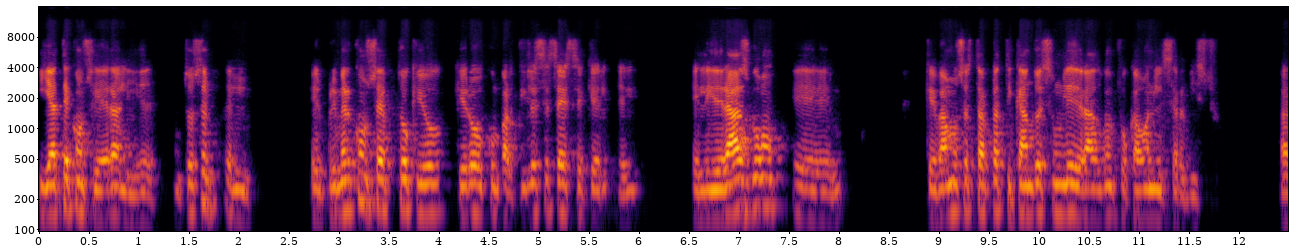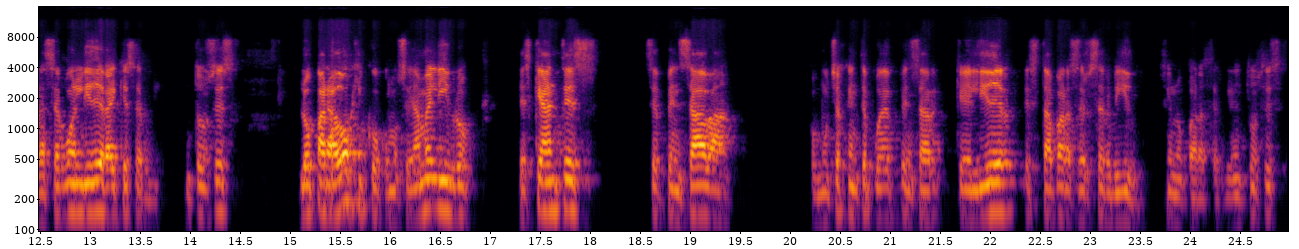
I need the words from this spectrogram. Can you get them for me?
y ya te considera líder. Entonces, el, el, primer concepto que yo quiero compartirles es ese, que el, el, liderazgo eh, que vamos a estar platicando es un liderazgo enfocado en el servicio. Para ser buen líder hay que servir. Entonces, lo paradójico, como se llama el libro, es que antes se pensaba, o mucha gente puede pensar, que el líder está para ser servido, sino para servir. Entonces,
